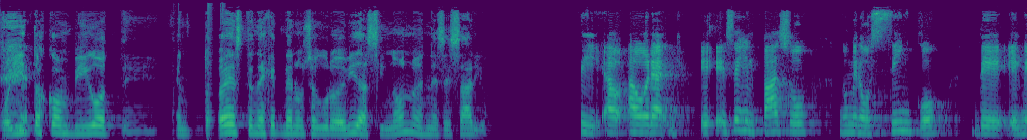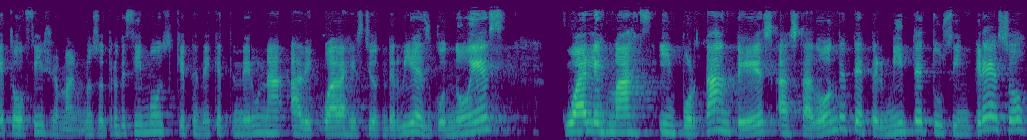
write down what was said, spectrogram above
pollitos con bigote. Entonces tenés que tener un seguro de vida, si no, no es necesario. Sí, ahora, e, ese es el paso número 5 del método Fisherman. Nosotros decimos que tenés que tener una adecuada gestión de riesgo. No es cuál es más importante, es hasta dónde te permite tus ingresos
